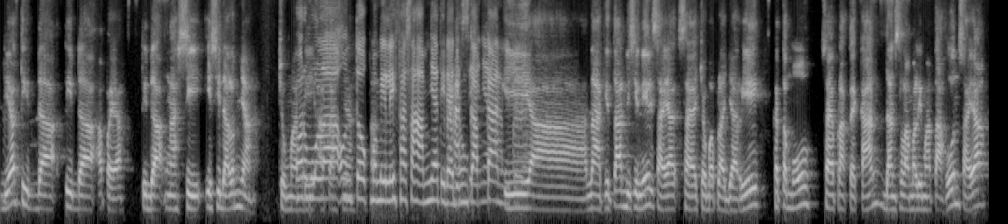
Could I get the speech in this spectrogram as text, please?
Dia tidak tidak apa ya? tidak ngasih isi dalamnya cuma formula untuk memilih sahamnya tidak Rahasianya. diungkapkan gitu. Iya. Nah, kita di sini saya saya coba pelajari, ketemu, saya praktekkan dan selama lima tahun saya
